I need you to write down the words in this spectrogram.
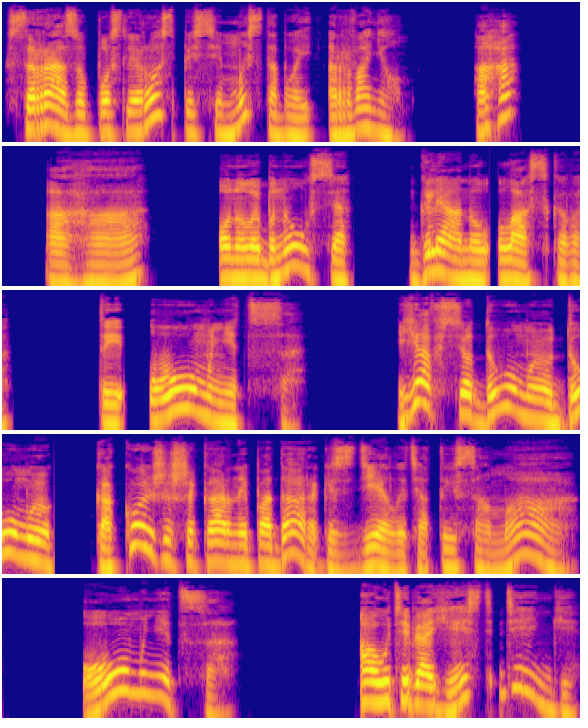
«Сразу после росписи мы с тобой рванем. Ага». «Ага», — он улыбнулся, глянул ласково. «Ты умница!» Я все думаю, думаю, какой же шикарный подарок сделать, а ты сама умница. А у тебя есть деньги?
